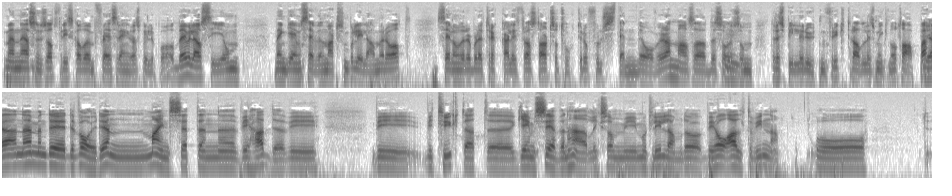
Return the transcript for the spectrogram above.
Men jeg syns at Frisk hadde flere strenger å spille på. Og det vil jeg jo si om den Game 7-matchen på Lillehammer. Og at selv om dere ble trøkka litt fra start, så tok dere jo fullstendig over dem. Altså, det så ut som dere spiller uten frykt. Dere hadde liksom ikke noe å tape. Ja, nei, men det, det var jo den mindseten eh, vi hadde. Vi, vi, vi tykte at uh, Game 7 her, liksom mot Lillehammer, vi har alt å vinna. Och du,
